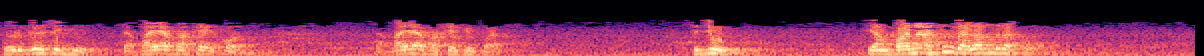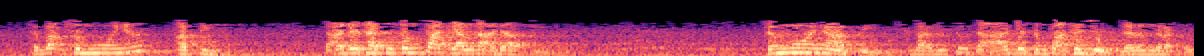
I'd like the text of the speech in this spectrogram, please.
Surga sejuk tak payah pakai kon tak payah pakai kipas sejuk yang panas tu dalam neraka sebab semuanya api. Tak ada satu tempat yang tak ada api. Semuanya api. Sebab itu tak ada tempat sejuk dalam neraka.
